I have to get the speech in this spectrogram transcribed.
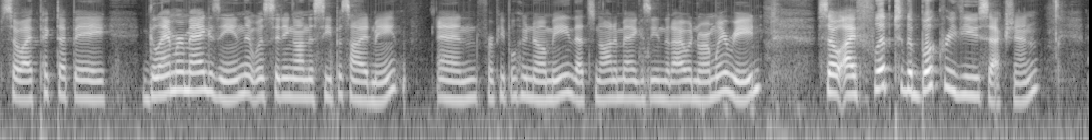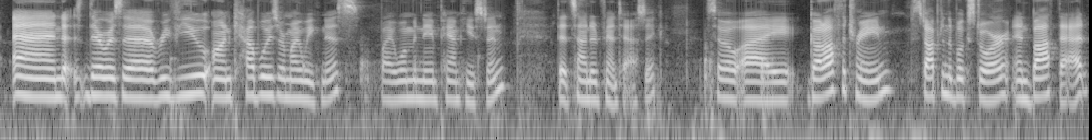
So I picked up a glamour magazine that was sitting on the seat beside me. And for people who know me, that's not a magazine that I would normally read. So I flipped to the book review section and there was a review on Cowboys Are My Weakness by a woman named Pam Houston that sounded fantastic. So I got off the train, stopped in the bookstore, and bought that.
